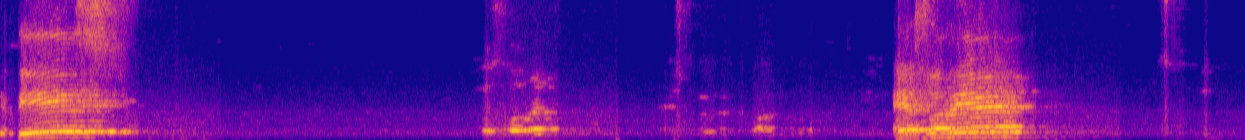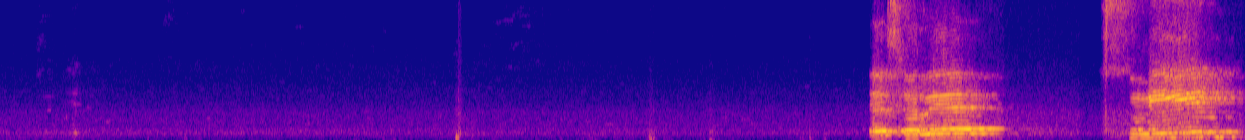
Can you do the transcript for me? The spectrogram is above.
हितेश ऐश्वर्य। ऐश्वर्य। सुनील।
